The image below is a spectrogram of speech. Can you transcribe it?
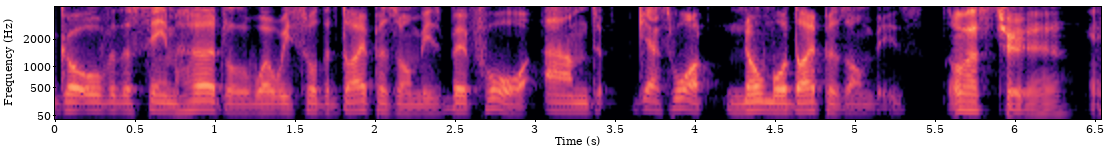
go over the same hurdle where we saw the diaper zombies before. And guess what? No more diaper zombies. Oh, that's true. Yeah.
